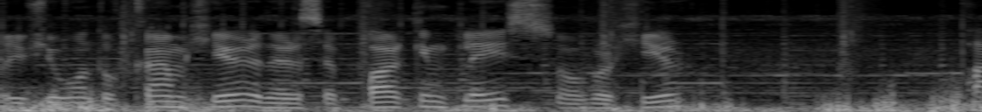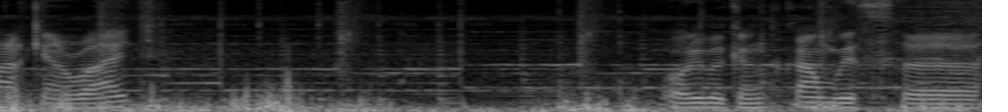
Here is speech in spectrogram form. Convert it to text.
So if you want to come here, there's a parking place over here. Park and ride. Or you can come with uh,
